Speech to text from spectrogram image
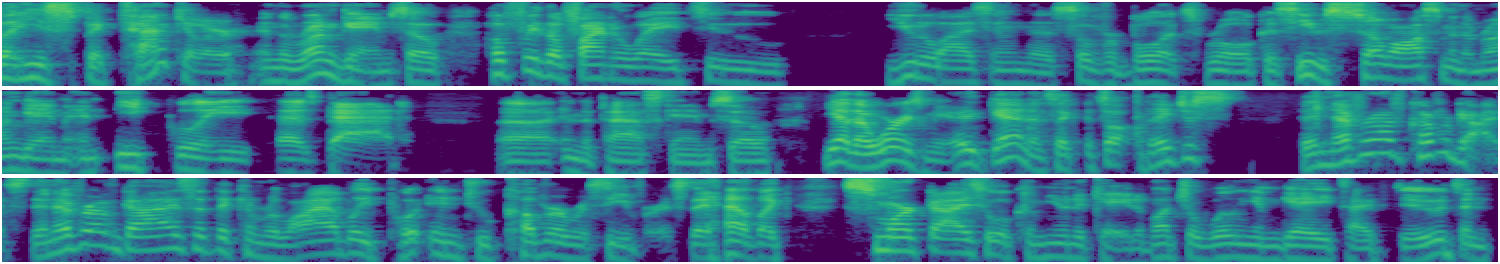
But he's spectacular in the run game. So hopefully they'll find a way to utilize him in the silver bullets role because he was so awesome in the run game and equally as bad uh, in the pass game. So yeah, that worries me. Again, it's like it's all they just they never have cover guys. They never have guys that they can reliably put into cover receivers. They have like smart guys who will communicate, a bunch of William Gay type dudes, and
